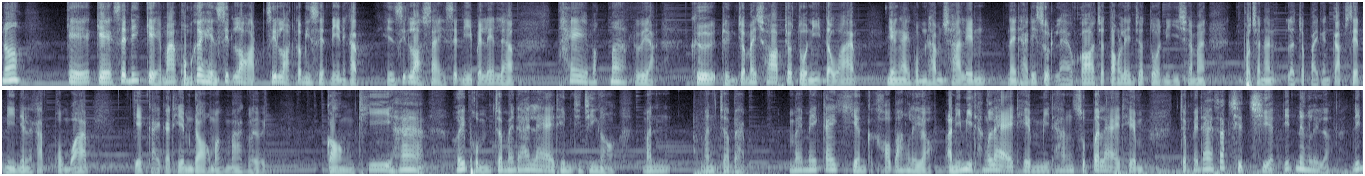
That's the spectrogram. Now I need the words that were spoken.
เนาะ เก๋เก๋เซตนี้เก๋มากผมเคยเห็นซิดหลอดซิดหลอดก็มีเซตนี้นะครับเห็นซิดหลอดใส่เซตนี้ไปเล่นแล้ว เท่มากๆด้วยอะคือถึงจะไม่ชอบเจ้าตัวนี้แต่ว่ายังไงผมทำชาเลนจ์ในท้ายที่สุดแล้วก็จะต้องเล่นเจ้าตัวนี้ใช่ไหมเพราะฉะนั้นเราจะไปกันกับเซตนี้นี่แหละครับผมว่าเก๋ไก่กระเทียมดองมากๆเลยกล่องที่ 5 เฮ้ย ผมจะไม่ได้แรไอเทมจริงๆเหรอ มัน มันจะแบบไม่ไม่ใกล้เคียงกับเขาบ้างเลยเหรอ อันนี้มีทั้งแรไอเทม มีทั้งซูเปอร์แรไอเทม จะไม่ได้สักเฉียดเฉียดๆนิดนึงเลยเหรอ นิด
